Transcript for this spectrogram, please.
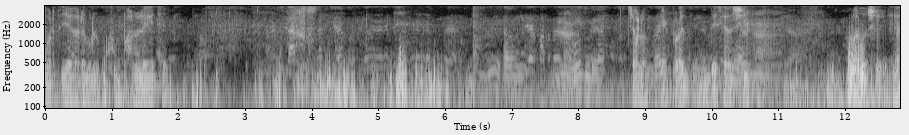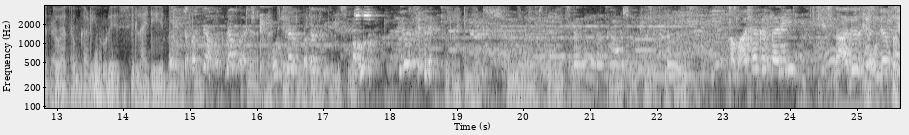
আমার তো জায়গাটাগুলো খুব ভালো লেগেছে। চলো, এরপরে দেখে আসি। মানুষের এত এত গাড়ি করে এসছে লাইটিং এর ব্যবস্থা। তো লাইটিং এর সুন্দর ব্যবস্থা রয়েছে। মানুষের ভিড় খুব রয়েছে हम आशा करता नहीं कि सागर संगम के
